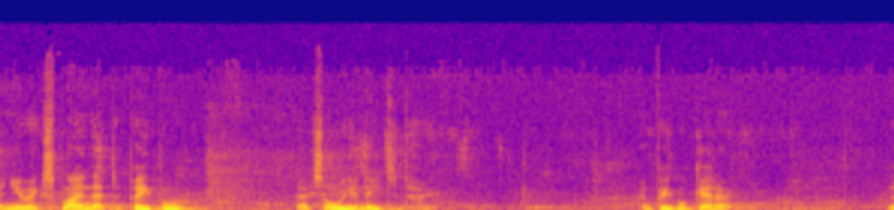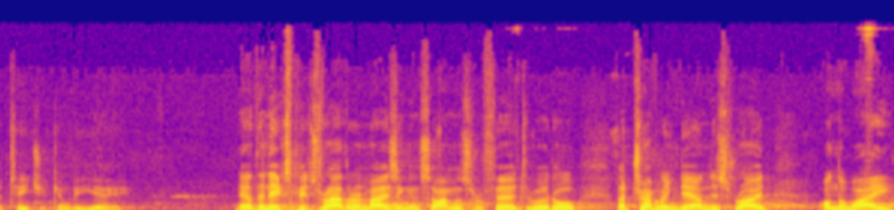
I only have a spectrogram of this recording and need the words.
and you explain that to people, that's all you need to do. And people get it. The teacher can be you. Now, the next bit's rather amazing, and Simon's referred to it all. They're travelling down this road on the way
